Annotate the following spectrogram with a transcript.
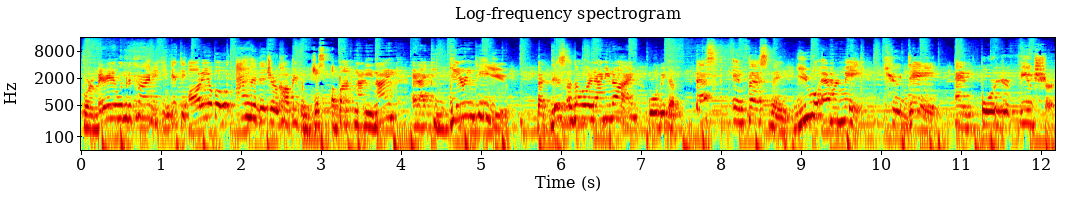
for a very limited time, you can get the audiobook and the digital copy for just a buck 99, and I can guarantee you that this $1.99 will be the best investment you will ever make today and for your future.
